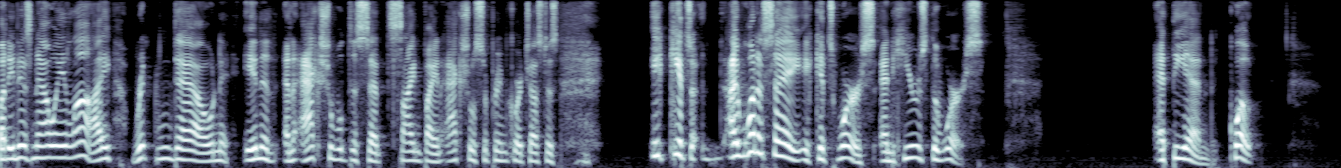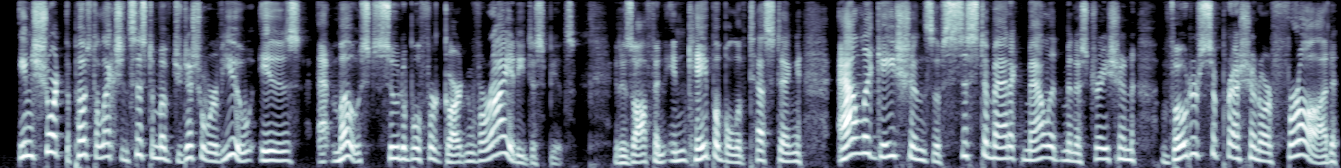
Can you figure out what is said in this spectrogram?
but it is now a lie written down in an, an actual dissent signed by an actual Supreme Court justice. It gets. I want to say it gets worse, and here's the worse. At the end, quote. In short, the post election system of judicial review is, at most, suitable for garden variety disputes. It is often incapable of testing allegations of systematic maladministration, voter suppression, or fraud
